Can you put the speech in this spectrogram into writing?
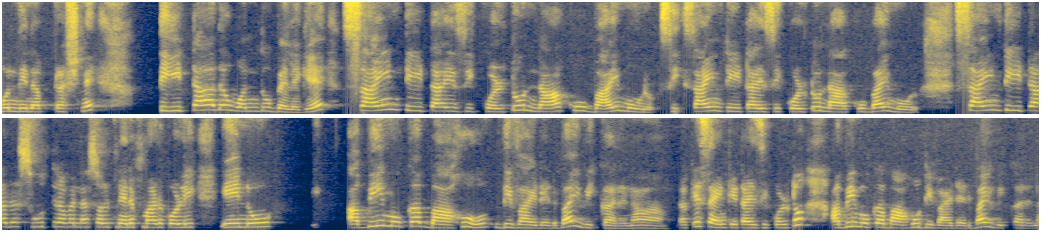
ಮುಂದಿನ ಪ್ರಶ್ನೆ. ಟೀಟಾದ ಒಂದು ಬೆಲೆಗೆ sine theta is equal to ನಾಲ್ಕು ಬೈ ಮೂರು. See sine theta is equal to ನಾಲ್ಕು ಬೈ ಮೂರು. ಸೈನ್ ಟೀಟಾದ ಸೂತ್ರವನ್ನ ಸ್ವಲ್ಪ ನೆನಪು ಮಾಡ್ಕೊಳ್ಳಿ. ಏನು? ಅಭಿಮುಖ ಬಾಹು ಡಿವೈಡೆಡ್ ಬೈ ವಿಕರ್ಣ. Okay sine theta is equal to ಅಭಿಮುಖ ಬಾಹು ಡಿವೈಡೆಡ್ ಬೈ ವಿಕರ್ಣ.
